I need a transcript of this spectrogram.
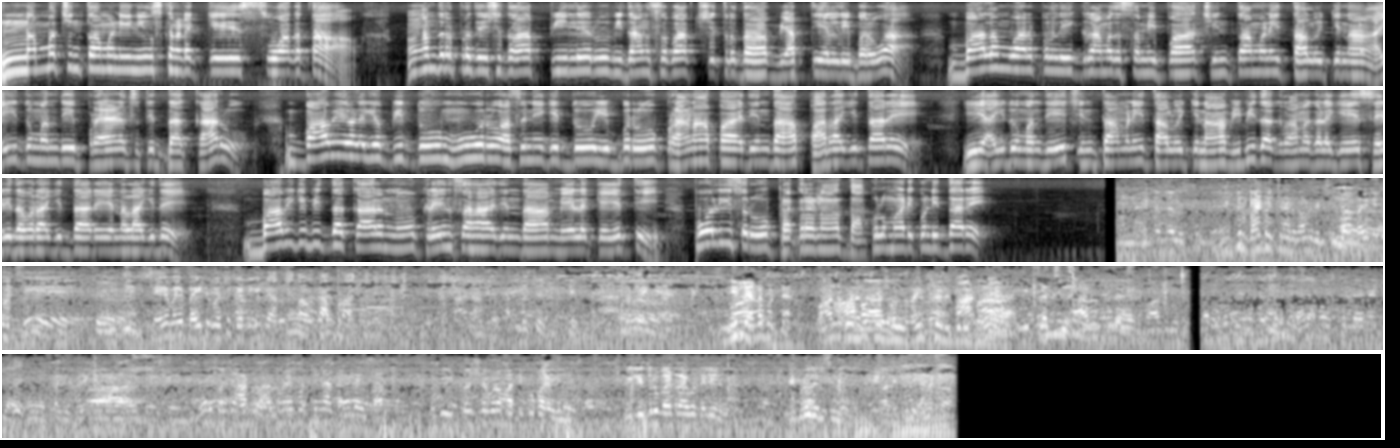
ನಮ್ಮ ಚಿಂತಾಮಣಿ ನ್ಯೂಸ್ ಕನ್ನಡಕ್ಕೆ ಸ್ವಾಗತ. ಆಂಧ್ರ ಪ್ರದೇಶದ ಪೀಲೇರು ವಿಧಾನಸಭಾ ಕ್ಷೇತ್ರದ ವ್ಯಾಪ್ತಿಯಲ್ಲಿ ಬರುವ ಬಾಲಂವಾರಪಲ್ಲಿ ಗ್ರಾಮದ ಸಮೀಪ ಚಿಂತಾಮಣಿ ತಾಲೂಕಿನ ಐದು ಮಂದಿ ಪ್ರಯಾಣಿಸುತ್ತಿದ್ದ ಕಾರು ಬಾವಿಯೊಳಗೆ ಬಿದ್ದು ಮೂವರು ಹಸುನಿಗಿದ್ದು ಇಬ್ಬರು ಪ್ರಾಣಾಪಾಯದಿಂದ ಪಾರಾಗಿದ್ದಾರೆ. ಈ ಐದು ಮಂದಿ ಚಿಂತಾಮಣಿ ತಾಲೂಕಿನ ವಿವಿಧ ಗ್ರಾಮಗಳಿಗೆ ಸೇರಿದವರಾಗಿದ್ದಾರೆ ಎನ್ನಲಾಗಿದೆ. ಬಾವಿಗೆ ಬಿದ್ದ ಕಾರನ್ನು ಕ್ರೇನ್ ಸಹಾಯದಿಂದ ಮೇಲಕ್ಕೆ ఎత్తి ಪೊಲೀಸರು ಪ್ರಕರಣ ದಾಖಲು ಮಾಡಿಕೊಂಡಿದ್ದಾರೆ ఇద్దరు బయట వచ్చినాడు కాబట్టి తెలిసింది బయటికి వచ్చి సేవ్ అయి బయటకు వచ్చి గట్టిగా అరుస్తా ఉంటే అప్పుడు ఆగింది. నీళ్ళు ఎండగొట్టినారు వాళ్ళు కూడా రైట్ సైడ్ ఇట్లా కొంచెం అటు అటువైపు వచ్చినా తెలియదు సార్. కొంచెం ఇటు వచ్చినా కూడా మట్టి కుప్ప తగిలేదు సార్. వీళ్ళిద్దరూ బయట రాకపోతే తెలియదు. ఎప్పుడో తెలిసింది. వాళ్ళిద్దరు వెనక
